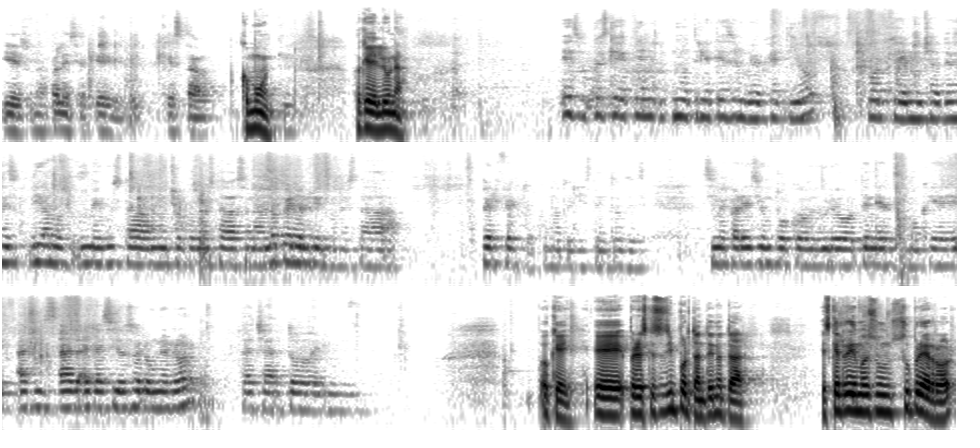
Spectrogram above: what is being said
y es una falencia que, que está Común. aquí. Ok, Luna. Eso, pues que tiene- no tiene que ser muy objetivo, porque muchas veces, digamos, me gustaba mucho cómo estaba sonando, pero el ritmo no estaba perfecto, como tú dijiste. Entonces, sí me pareció un poco duro tener como que así haya sido solo un error, tachar todo el. Ok, eh, pero es que eso es importante notar. Es que el ritmo es un super error,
